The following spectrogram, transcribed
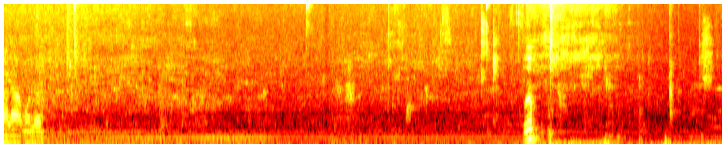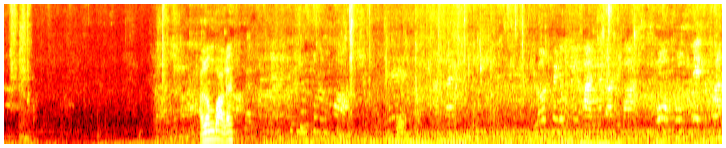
ได้แล้วหมดเลย ปึ๊บเอาลงบ่อเลยรถไม่รู้กี่คันนะจ๊ะที่บ้านโอ้โหเจ็ดคัน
